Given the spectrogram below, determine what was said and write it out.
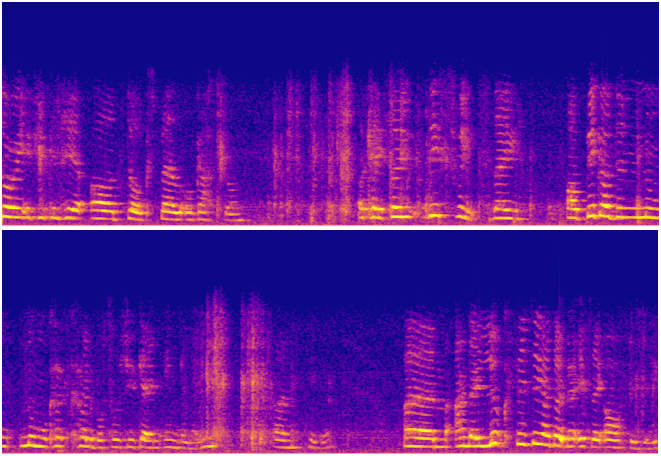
sorry if you can hear our dogs Belle or Gaston. Okay, so these sweets, they are bigger than no normal Coca-Cola bottles you get in England. Um, here you go. Um, and they look fizzy. I don't know if they are fizzy,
